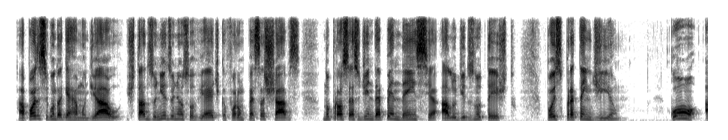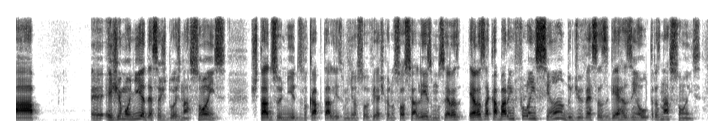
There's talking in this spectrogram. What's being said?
Após a Segunda Guerra Mundial, Estados Unidos e União Soviética foram peças-chave no processo de independência aludidos no texto, pois pretendiam, com a é, hegemonia dessas duas nações, Estados Unidos no capitalismo e União Soviética no socialismo, elas, elas acabaram influenciando diversas guerras em outras nações.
